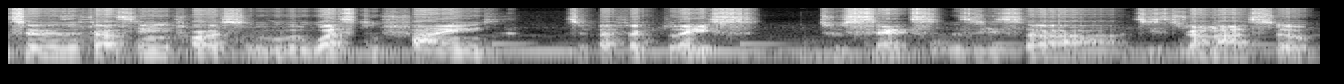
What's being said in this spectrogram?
So the first thing for us was to find the perfect place to set this uh, this drama. So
